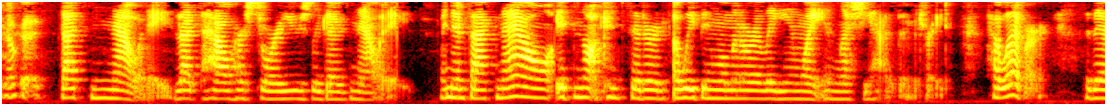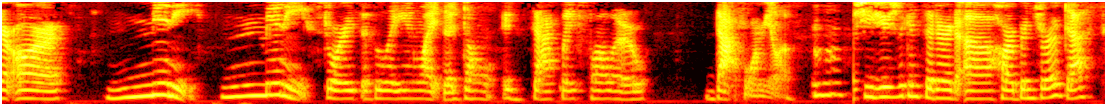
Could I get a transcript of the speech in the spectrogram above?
Okay. That's nowadays. That's how her story usually goes nowadays. And in fact, now it's not considered a weeping woman or a lady in white unless she has been betrayed. However, there are many, many stories of the lady in white that don't exactly follow that formula. hmm She's usually considered a harbinger of death.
